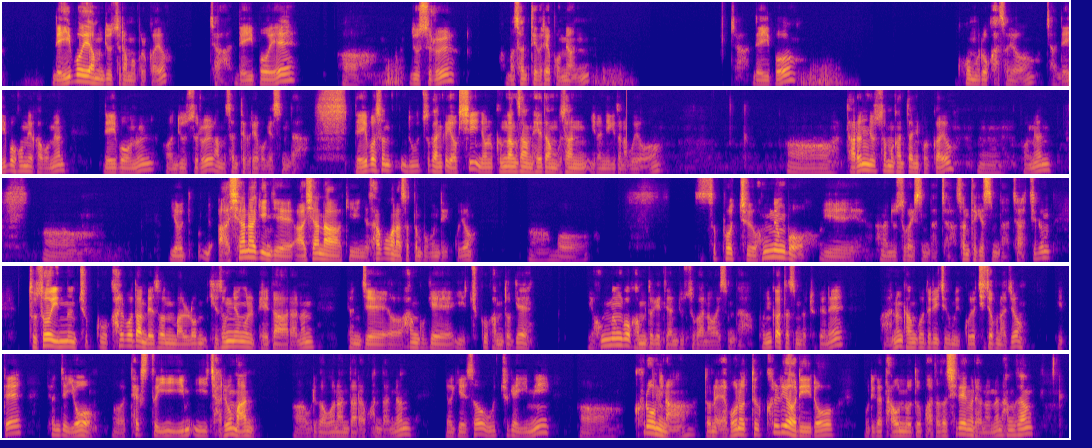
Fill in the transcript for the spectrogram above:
네이버에 한번 뉴스를 한번 볼까요? 자 네이버에 뉴스를 한번 선택을 해보면 자 네이버 홈으로 가서요. 자 네이버 홈에 가보면 네이버 오늘 어, 뉴스를 한번 선택을 해 보겠습니다. 네이버 선 뉴스가 아니까 역시 오늘 금강산 해담 무산 이런 얘기도 나고요. 어, 다른 뉴스 한번 간단히 볼까요? 음, 보면 어, 여, 아시아나기 이제 아시아나기 이제 사고가 났었던 부분도 있고요. 어, 뭐 스포츠 홍명보 이 하나 뉴스가 있습니다. 자, 선택했습니다. 자, 지금 두서 있는 축구 칼보다 매선 말로 기성령을 배다라는 현재 어, 한국의 이 축구 감독의 이 홍명보 감독에 대한 뉴스가 나와 있습니다. 보니까 어떻습니까? 주변에 많은 광고들이 지금 있고요. 지저분하죠? 이때 현재 요 어, 텍스트 이, 이, 이 자료만 어, 우리가 원한다라고 한다면 여기에서 우측에 이미 어, 크롬이나 또는 에버노트 클리어리로 우리가 다운로드 받아서 실행을 해놓으면 항상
